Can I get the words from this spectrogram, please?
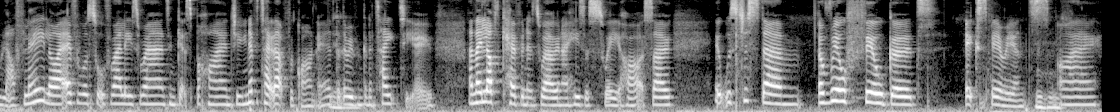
lovely. Like everyone sort of rallies around and gets behind you. You never take that for granted that they're even going to take to you. And they loved Kevin as well. You know, he's a sweetheart. So it was just um, a real feel good experience. Mm-hmm. I.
